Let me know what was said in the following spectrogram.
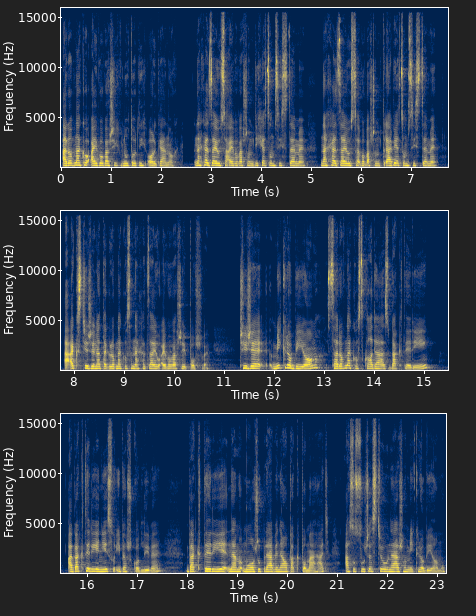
a rovnako aj vo vašich vnútorných orgánoch. Nachádzajú sa aj vo vašom dýchacom systéme, nachádzajú sa vo vašom tráviacom systéme a ak ste žena, tak rovnako sa nachádzajú aj vo vašej pošve. Čiže mikrobióm sa rovnako skladá z baktérií a baktérie nie sú iba škodlivé. Baktérie nám môžu práve naopak pomáhať a sú súčasťou nášho mikrobiomu.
